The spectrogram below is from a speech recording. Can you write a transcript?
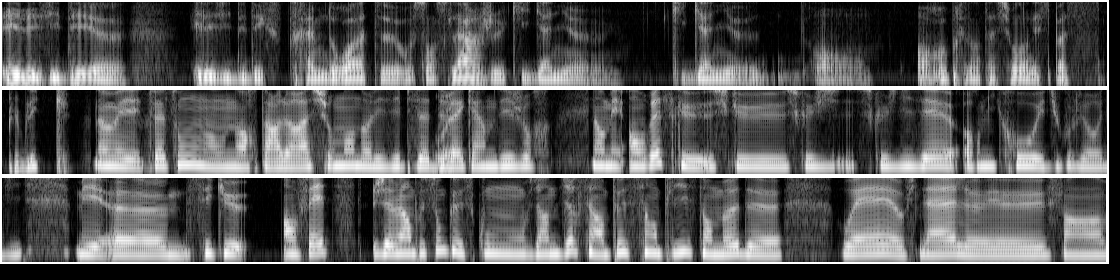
et, les idées et les idées d'extrême droite euh, au sens large qui gagnent, euh, qui gagnent euh, en, en représentation dans l'espace public. Non, mais de toute façon, on en reparlera sûrement dans les épisodes de la Carme des jours. Non, mais en vrai, ce que, ce que, ce que, je, ce que je disais hors micro, et du coup, je le redis, mais c'est que, en fait, j'avais l'impression que ce qu'on vient de dire, c'est un peu simpliste en mode ouais, au final, euh, enfin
